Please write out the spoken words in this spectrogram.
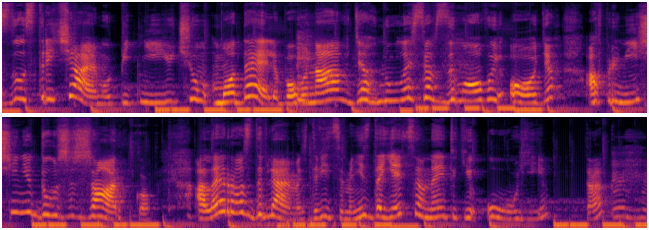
Зустрічаємо пітніючу модель, бо вона вдягнулася в зимовий одяг, а в приміщенні дуже жарко. Але роздивляємось, дивіться, мені здається, в неї такі угі, так? Угу.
